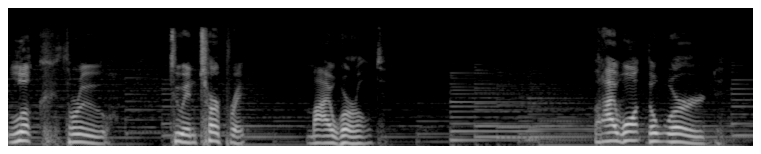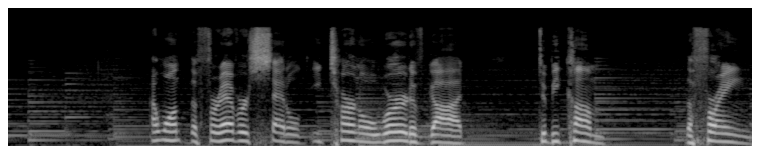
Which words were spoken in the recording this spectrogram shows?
look through to interpret my world. But I want the Word. I want the forever settled, eternal Word of God to become the frame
